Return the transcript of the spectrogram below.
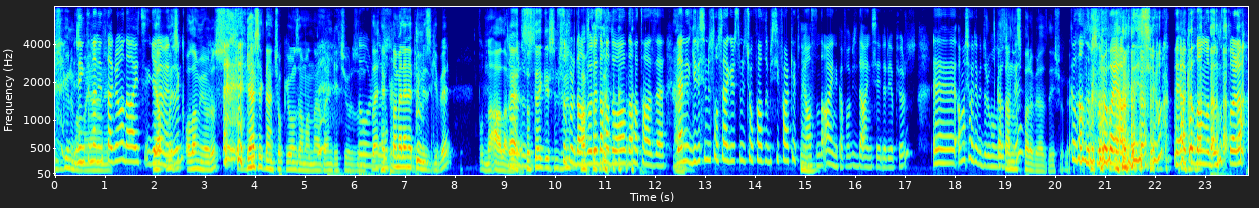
Üzgünüm ama LinkedIn'den yani. Instagram'a daha hiç gelemedim. Yapmacık olamıyoruz. Gerçekten çok yoğun zamanlardan geçiyoruz Umut'la. Doğrudur. Muhtemelen hepimiz gibi. Bununla ağlamayacağız. Evet, sosyal girişimcinin Sıfırdan böyle haftası. daha doğal, daha taze. Yani Evet. girişimci, sosyal girişimci çok fazla bir şey fark etmiyor Hı. aslında. Aynı kafa, biz de aynı şeyleri yapıyoruz. Ee, ama şöyle bir durum oluyor Kazandığınız tabii. para biraz değişiyor galiba. Kazandığımız para bayağı bir değişiyor. Veya kazanmadığımız para.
